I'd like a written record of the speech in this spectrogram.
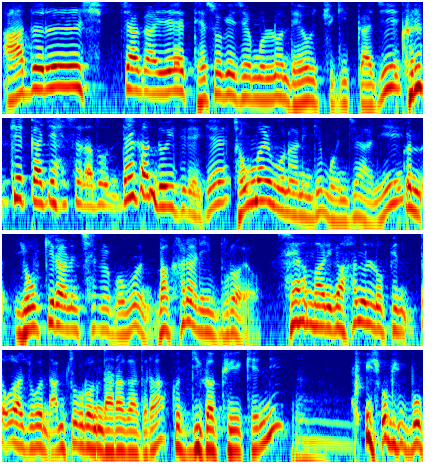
아들을 십자가의 대속의 제물로 내어 주기까지 그렇게까지 해서라도 내가 너희들에게 정말 원하는 게 뭔지 아니? 그 욥기라는 책을 보면 막 하나님이 물어요. 새 한 마리가 하늘 높이 떠가지고 남쪽으로 날아가더라. 그 네가 계획했니? 그 욥이 뭐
